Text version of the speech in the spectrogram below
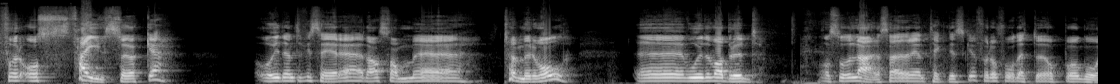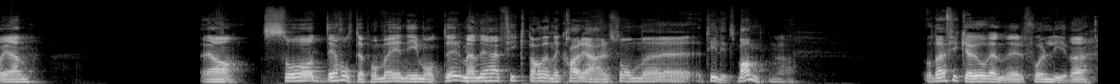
for å feilsøke og identifisere da sammen med Tømmervoll eh, hvor det var brudd. Og så lære seg det rent tekniske for å få dette opp og gå igjen. Ja, så det holdt jeg på med i ni måneder, men jeg fikk da denne karrieren som uh, tillitsmann. Ja. Og der fikk jeg jo venner for livet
